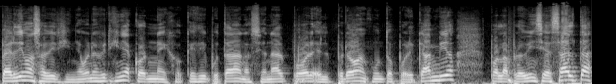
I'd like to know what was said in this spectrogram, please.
Perdimos a Virginia. Bueno, es Virginia Cornejo, que es diputada nacional por el PRO en Juntos por el Cambio, por la provincia de Salta.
